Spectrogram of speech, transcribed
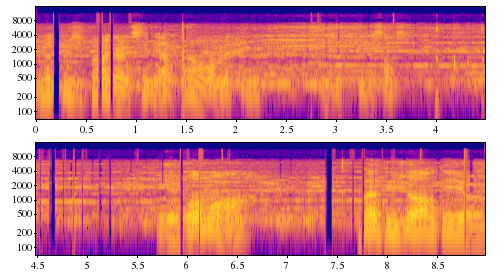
Une autre musique Mario Galaxy et après on va mettre une autre, une licence. J'ai le droit moi hein. Pas des genres des euh...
